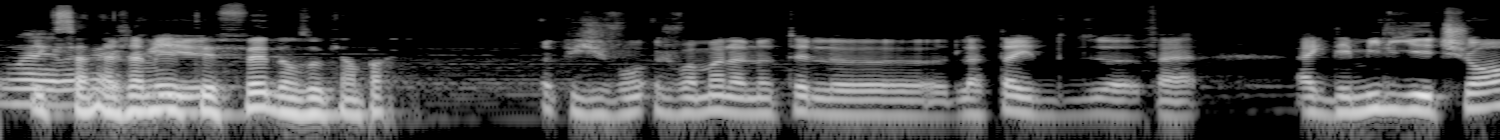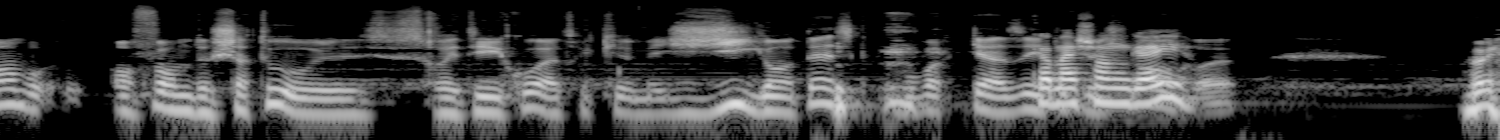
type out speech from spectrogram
Ouais, et que ça n'a jamais puis- été fait dans aucun parc. Et puis je vois, je vois mal un hôtel euh, de la taille de. Enfin, avec des milliers de chambres en forme de château. Euh, Ça aurait été quoi Un truc euh, mais gigantesque pour pouvoir caser. Comme à Shanghai. chambres, Ouais.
